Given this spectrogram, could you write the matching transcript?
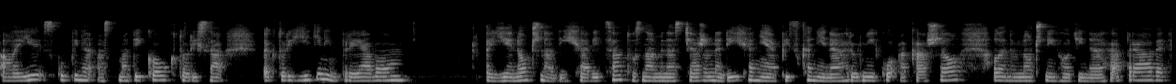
ale je skupina astmatikov, ktorí sa, eh, ktorých jediným prejavom je nočná dýchavica, to znamená stiažené dýchanie a pískanie na hrudníku a kašel len v nočných hodinách. A práve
